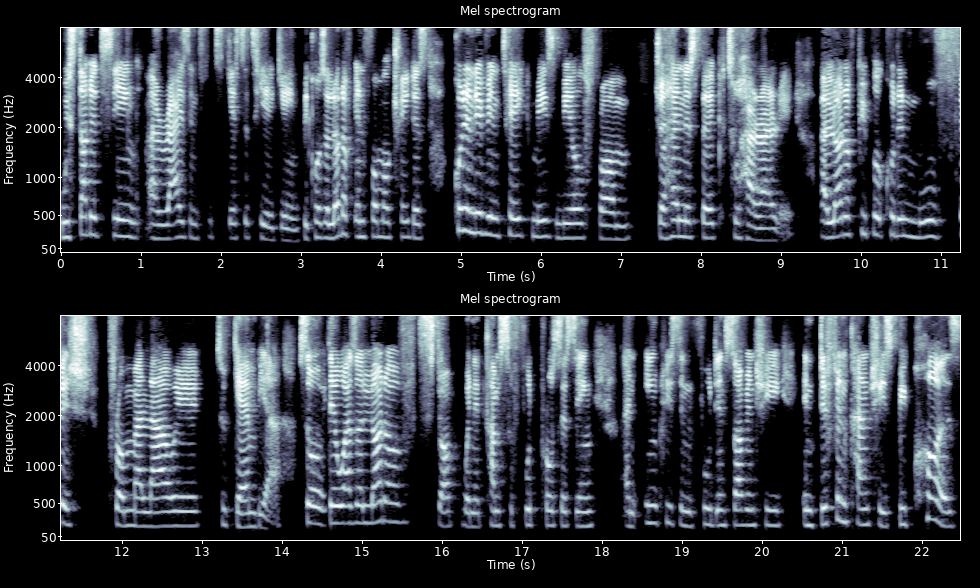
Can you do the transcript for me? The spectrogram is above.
We started seeing a rise in food scarcity again because a lot of informal traders couldn't even take maize meal from Johannesburg to Harare. A lot of people couldn't move fish from Malawi to Gambia. So there was a lot of stop when it comes to food processing, an increase in food insovereignty in different countries because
